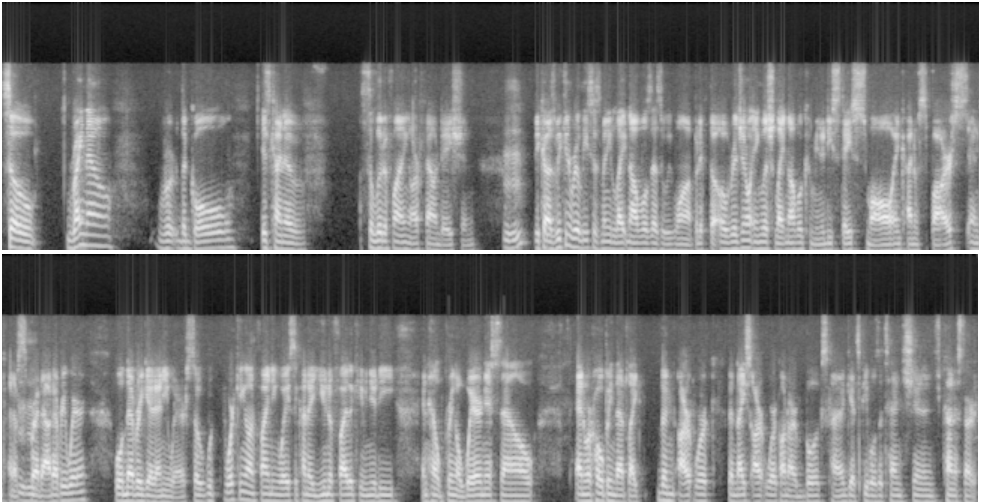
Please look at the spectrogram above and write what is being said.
So right now, we're, the goal is kind of solidifying our foundation hmm because we can release as many light novels as we want, but if the original English light novel community stays small and kind of sparse and kind of Mhm. spread out everywhere, we'll never get anywhere. So we're working on finding ways to kind of unify the community and help bring awareness out. And we're hoping that like the artwork, the nice artwork on our books, kind of gets people's attention and kind of start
